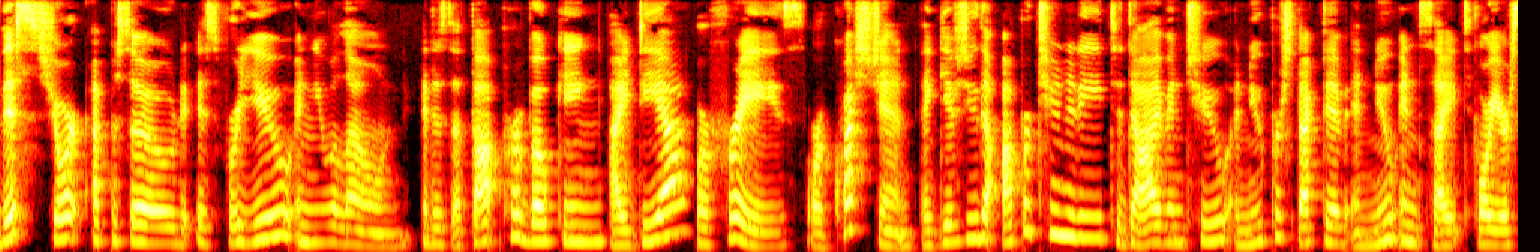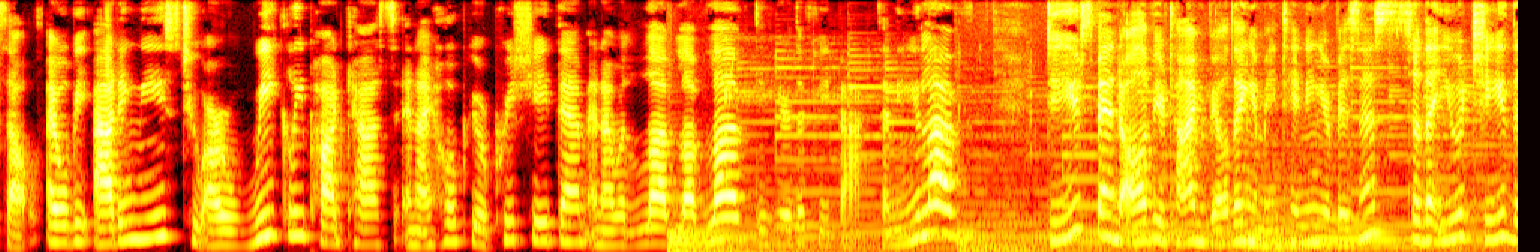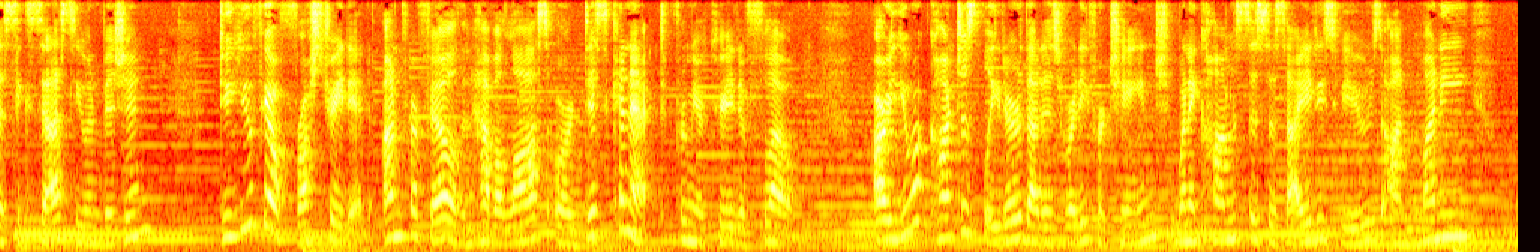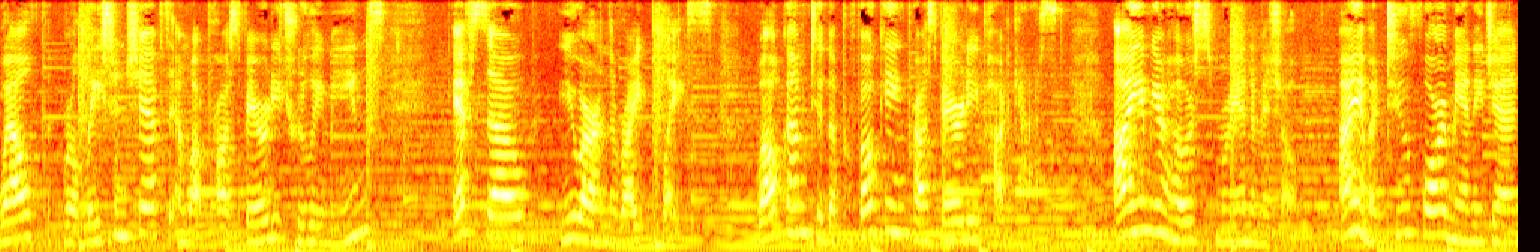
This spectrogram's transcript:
This short episode is for you and you alone. It is a thought provoking idea or phrase or question that gives you the opportunity to dive into a new perspective and new insight for yourself. I will be adding these to our weekly podcast and I hope you appreciate them and I would love, love, love to hear the feedback. Sending you love. Do you spend all of your time building and maintaining your business so that you achieve the success you envision? Do you feel frustrated, unfulfilled, and have a loss or disconnect from your creative flow? Are you a conscious leader that is ready for change when it comes to society's views on money, wealth, relationships, and what prosperity truly means? If so, you are in the right place. Welcome to the Provoking Prosperity Podcast. I am your host, Miranda Mitchell. I am a 2 4 Manigen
